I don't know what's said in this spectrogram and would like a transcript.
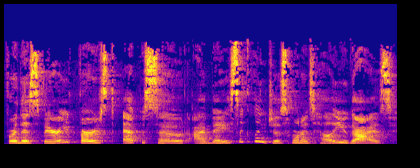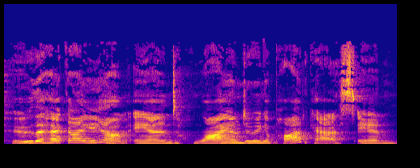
for this very first episode, I basically just want to tell you guys who the heck I am and why I'm doing a podcast and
